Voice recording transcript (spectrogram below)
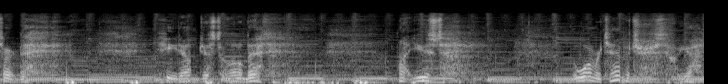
Starting to heat up just a little bit. Not used to the warmer temperatures we got.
